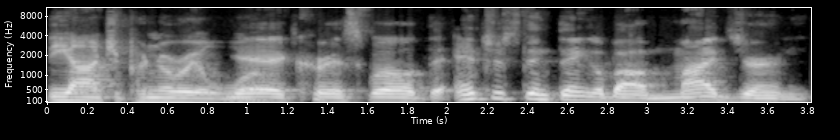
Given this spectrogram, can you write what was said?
the entrepreneurial world. Yeah, Chris. Well, the interesting thing about my journey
